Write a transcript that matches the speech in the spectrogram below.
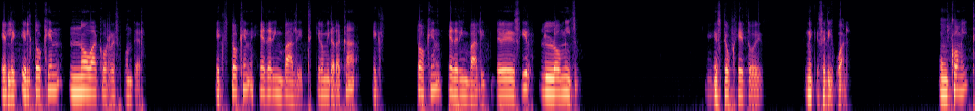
El, el, token no va a corresponder. Ex token header invalid. Quiero mirar acá. Ex token header invalid. Debe decir lo mismo este objeto es tiene que ser igual. Un commit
